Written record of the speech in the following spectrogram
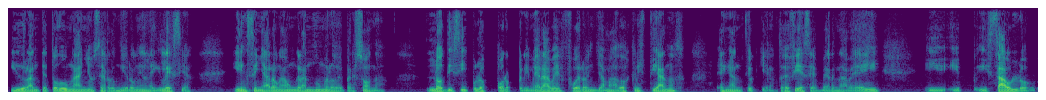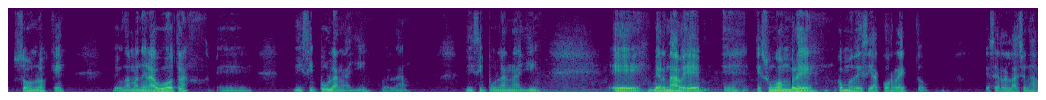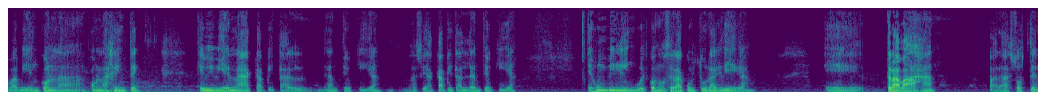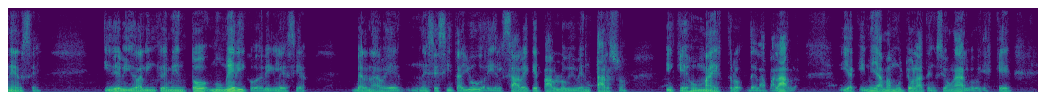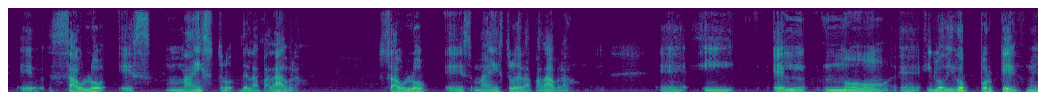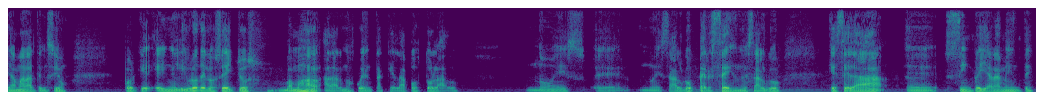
y durante todo un año se reunieron en la iglesia y enseñaron a un gran número de personas. Los discípulos por primera vez fueron llamados cristianos en Antioquía. Entonces, fíjese, Bernabé y, y, Saulo son los que de una manera u otra eh, disipulan allí, ¿verdad? Disipulan allí. Eh, Bernabé eh, es un hombre, como decía, correcto, que se relacionaba bien con la, con la gente que vivía en la capital de Antioquía, la ciudad capital de Antioquía. Es un bilingüe, conoce la cultura griega, eh, trabaja para sostenerse y debido al incremento numérico de la iglesia, Bernabé necesita ayuda y él sabe que Pablo vive en Tarso y que es un maestro de la palabra. Y aquí me llama mucho la atención algo, y es que eh, Saulo es maestro de la palabra. Saulo es maestro de la palabra. Eh, y él no, eh, y lo digo porque me llama la atención, porque en el libro de los hechos vamos a, darnos cuenta que el apostolado no es, eh, no es algo per se, no es algo que se da simple y llanamente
